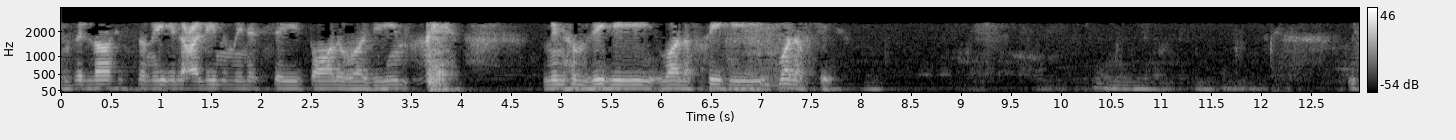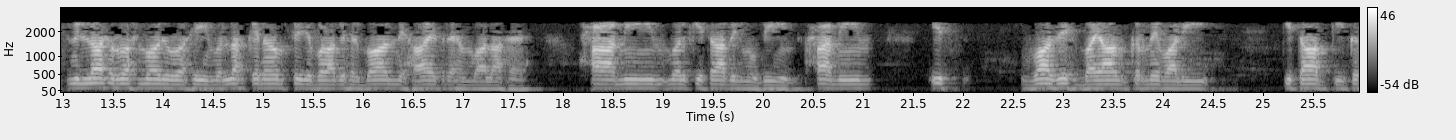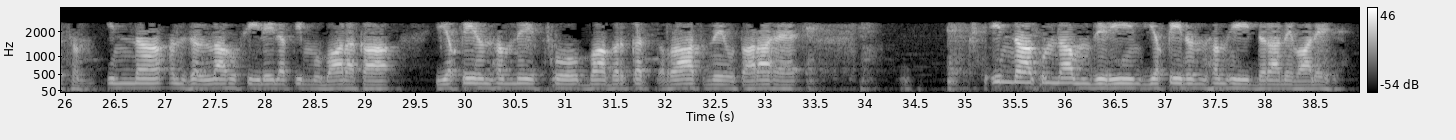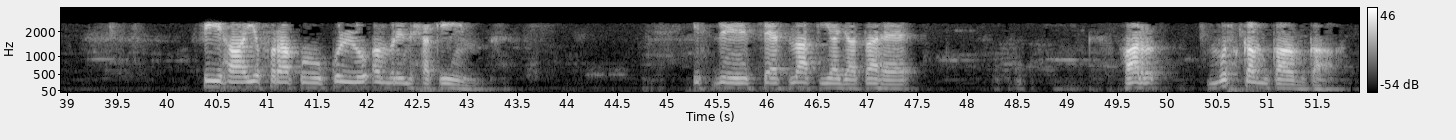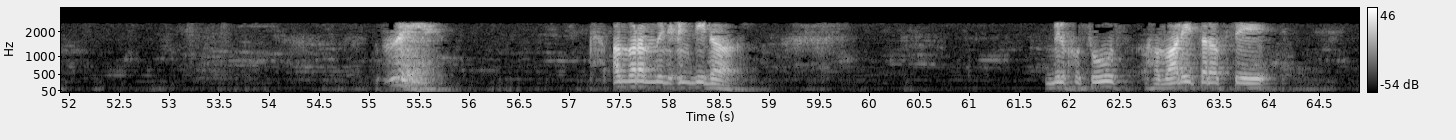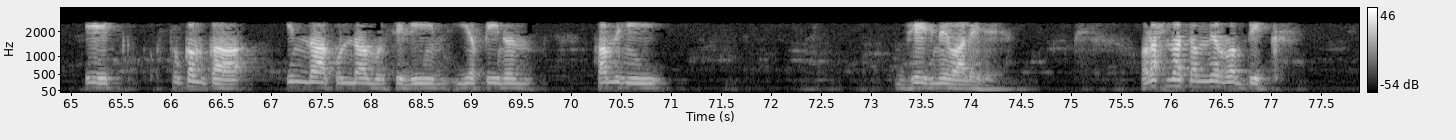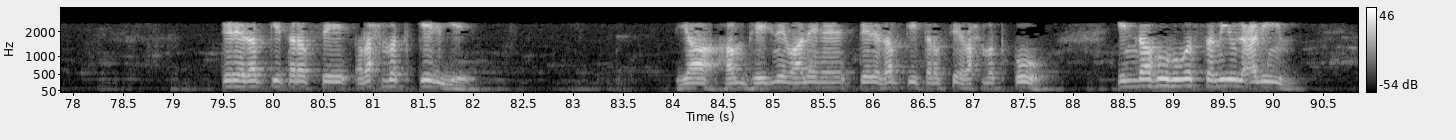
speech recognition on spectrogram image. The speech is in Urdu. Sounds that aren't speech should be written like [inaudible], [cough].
أعوذ بالله السميع العليم من الشيطان الرجيم. من همزه ونفخه ونفسه. بسم اللہ الرحمن الرحیم اللہ کے نام سے جو بڑا مہربان، نہایت رحم والا ہے. حامیم والکتاب المبین. حامیم اس واضح بیان کرنے والی کتاب کی قسم. انا انزل اللہ فی لیلت مبارکہ. یقین ہم نے اس کو بابرکت رات میں اتارا ہے۔ انا کلّا منذرین، یقینا ہم ہی ڈرانے والے ہیں۔ فیہا یفرق کل امر حکیم اس میں فیصلہ کیا جاتا ہے ہر محکم کام کا۔ امرم من عندنا۔ بالخصوص ہماری طرف سے ایک حکم کا انا کنہ مرسلین، یقیناً ہم ہی بھیجنے والے ہیں۔ رحمت امر ربک۔ تیرے رب کی طرف سے رحمت کے لیے یا ہم بھیجنے والے ہیں، تیرے رب کی طرف سے رحمت کو۔ هو السمیع العلیم۔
